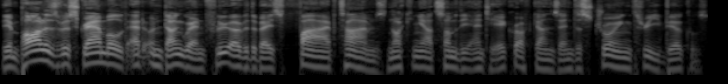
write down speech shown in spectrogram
The Impalas were scrambled at Ondangwa and flew over the base five times, knocking out some of the anti aircraft guns and destroying three vehicles.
